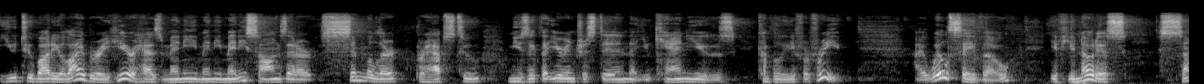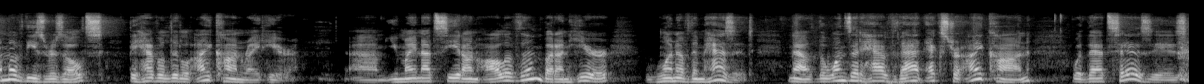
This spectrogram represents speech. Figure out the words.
YouTube audio library here has many, many, many songs that are similar, perhaps, to music that you're interested in that you can use completely for free. I will say, though, if you notice, some of these results, they have a little icon right here. Um, you might not see it on all of them, but on here, one of them has it. Now, the ones that have that extra icon, what that says is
